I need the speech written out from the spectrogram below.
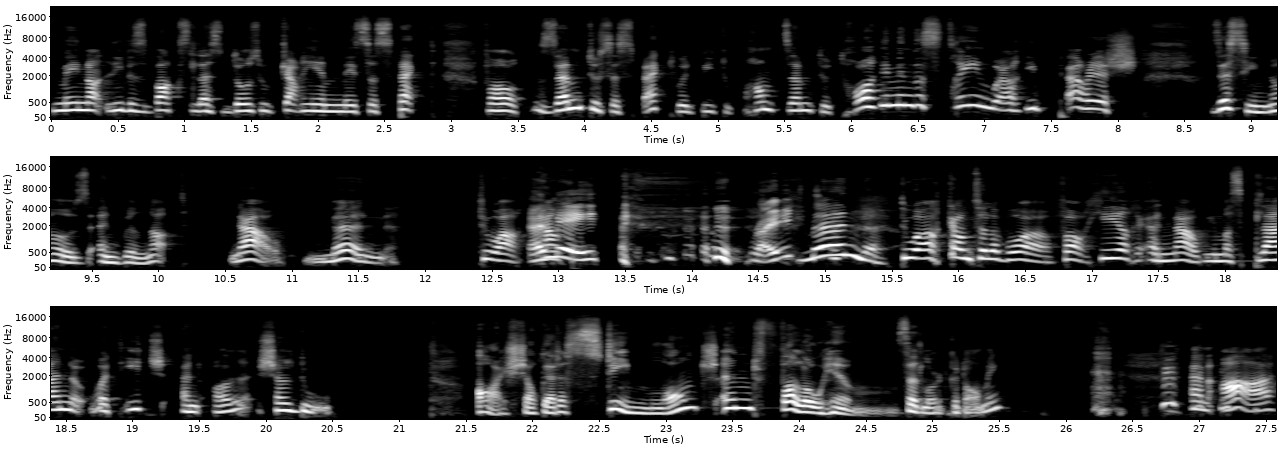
may not leave his box lest those who carry him may suspect. For them to suspect would be to prompt them to throw him in the stream where he perish. This he knows and will not. Now, men, to our And coun- me. right? Men to our er council of war, for here and now we must plan what each and all shall do, I shall get a steam launch and follow him. said Lord Godalming. and I,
